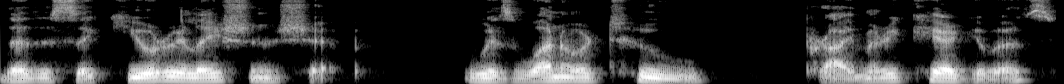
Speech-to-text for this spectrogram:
that a secure relationship with one or two primary caregivers,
